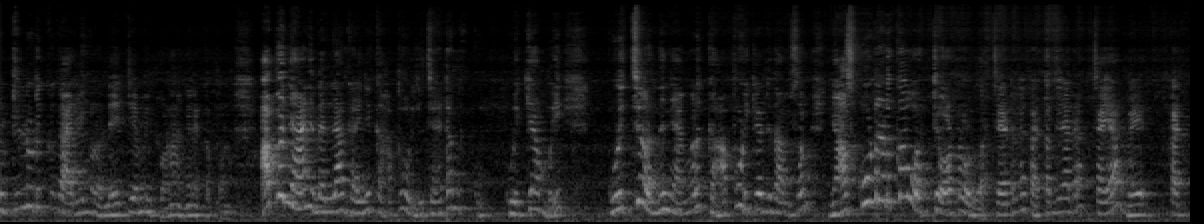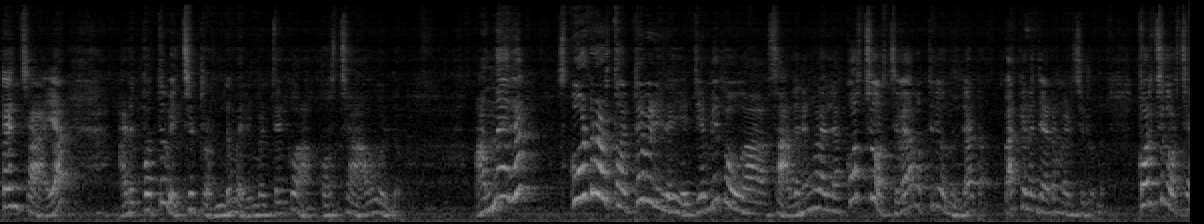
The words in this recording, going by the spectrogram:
ഡുട്ടിലുടുക്ക് കാര്യങ്ങളുണ്ട് എ ടി എമ്മിൽ പോകണം അങ്ങനെയൊക്കെ പോകണം അപ്പൊ ഞാൻ ഇതെല്ലാം കഴിഞ്ഞ് കാപ്പ് കുടിക്കും ചേട്ടൻ കുളിക്കാൻ പോയി. കുളിച്ച് വന്ന് ഞങ്ങൾ കാപ്പ് കുടിക്കേണ്ട താമസം ഞാൻ സ്കൂട്ടർ എടുക്കുക ഒറ്റ ഓട്ടം ഓടുക ചേട്ടന് കട്ടൻ ചായ ചായ കട്ടൻ ചായ അടുപ്പത്ത് വെച്ചിട്ടുണ്ട് വരുമ്പോഴത്തേക്കും ആ കുറച്ച് ആവുമല്ലോ. അന്നേരം സ്കൂട്ടർ എടുത്ത് ഒറ്റ വീടില്ലേ എ ടി എമ്മിൽ പോവുക സാധനങ്ങളെല്ലാം കുറച്ച് കുറച്ച് വേറെ ഒത്തിരി ഒന്നുമില്ല കേട്ടോ. ബാക്കിയെല്ലാം ചേട്ടൻ മേടിച്ചിട്ടുണ്ട്. കുറച്ച് കുറച്ച്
